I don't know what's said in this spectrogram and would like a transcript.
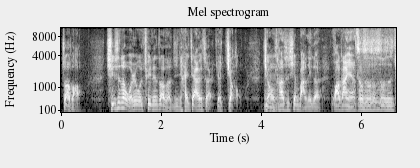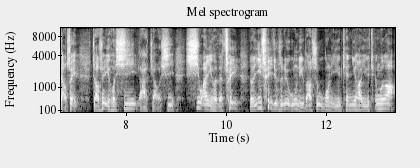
造岛。其实呢，我认为吹填造岛之前还加个字儿叫搅，搅它是先把那个花岗岩滋滋滋滋滋搅碎，搅碎以后吸啊搅吸，吸完以后再吹，一吹就是六公里到十五公里，一个天津号一个天鲲号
